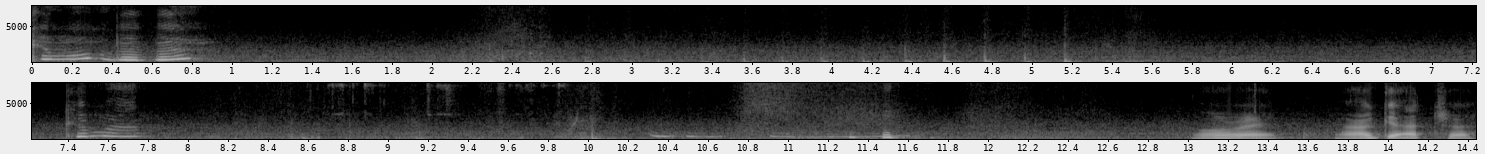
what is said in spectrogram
Come on, baby. Come on. All right, I gotcha.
